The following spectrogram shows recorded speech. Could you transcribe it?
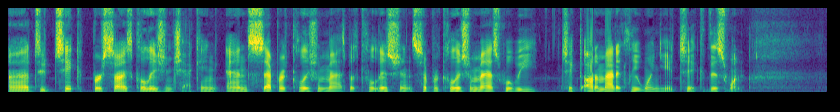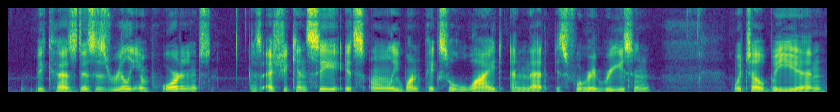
uh, to tick precise collision checking and separate collision mask, but collision separate collision mask will be ticked automatically when you tick this one. Because this is really important, because as you can see, it's only one pixel wide, and that is for a reason, which I'll be um,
